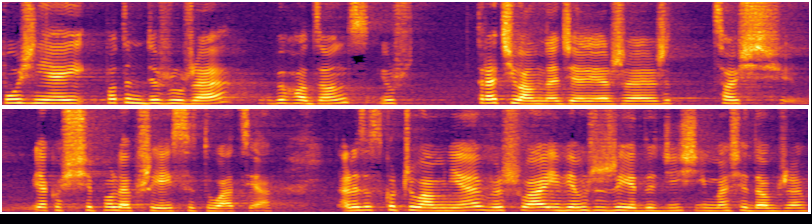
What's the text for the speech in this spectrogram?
później po tym dyżurze, wychodząc, już traciłam nadzieję, że, że coś jakoś się polepszy jej sytuacja. ale zaskoczyła mnie, wyszła i wiem, że żyje do dziś i ma się dobrze.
